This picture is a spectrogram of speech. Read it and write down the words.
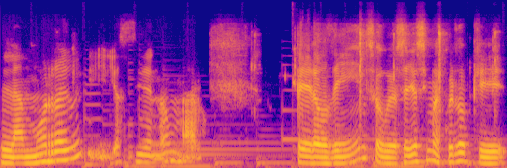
La morra, güey, y yo así de no mames. Pero denso, güey. O sea, yo sí me acuerdo que,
